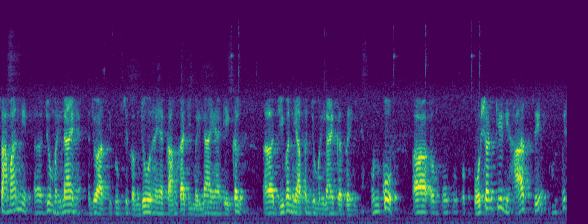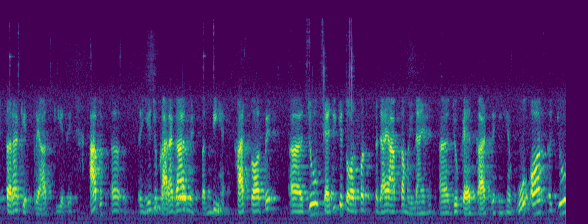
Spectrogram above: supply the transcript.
सामान्य जो महिलाएँ हैं, जो आर्थिक रूप से कमज़ोर हैं या कामकाजी महिलाएँ या एकल जीवन यापन जो महिलाएँ कर रही हैं, उनको पोषण के लिहाज से इस तरह के प्रयास किए थे। अब ये जो कारागार में बंदी है खास तौर पे जो कैदी के तौर पर सजाए आपका महिलाएँ हैं जो कैद काट रही हैं, वो और जो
